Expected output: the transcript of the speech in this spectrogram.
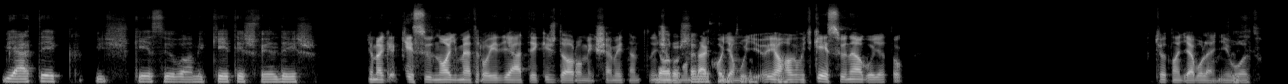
játék is készül valami két és fél dés. Ja, meg készül nagy Metroid játék is, de arról még semmit nem tudom. Csak mondták, hogy amúgy, tudom. ja, hogy készül, ne aggódjatok. Úgyhogy nagyjából ennyi volt.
